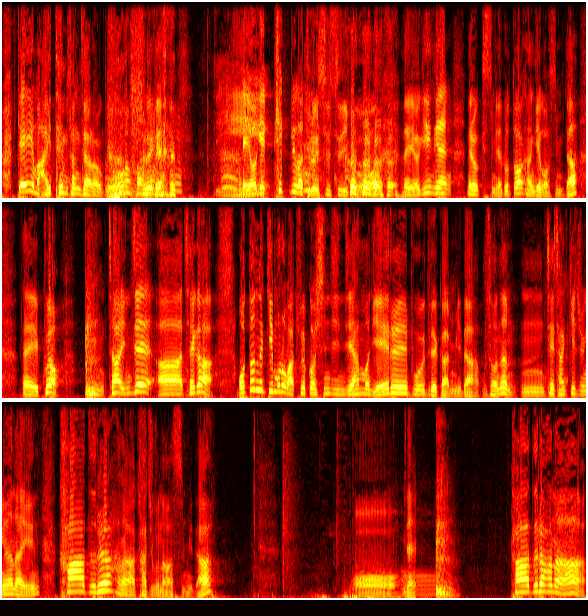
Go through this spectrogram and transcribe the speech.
게임 아이템 상자라고. 그러게. 네, 여기에 퀵뷰가 들어있을 수도 있고. 네, 여기 그냥 내려놓겠습니다. 로또와 관계가 없습니다. 네, 있고요. 자, 이제, 아, 제가 어떤 느낌으로 맞출 것인지 이제 한번 예를 보여드릴까 합니다. 우선은, 음, 제 장기 중에 하나인 카드를 하나 가지고 나왔습니다. 어. 네. 어. 카드를 하나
